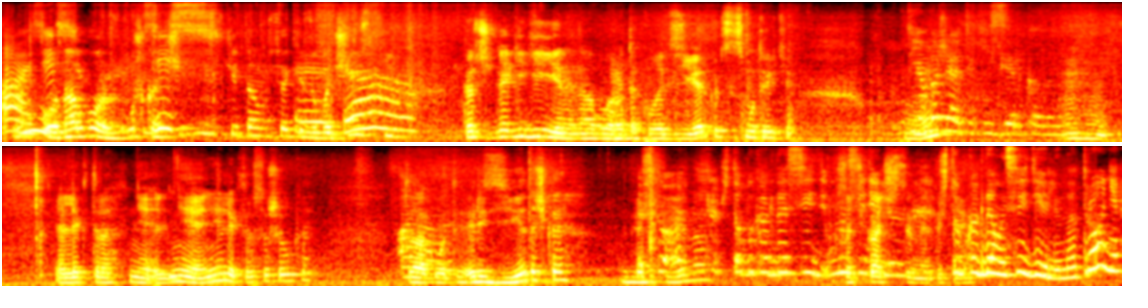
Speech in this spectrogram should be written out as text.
А, О, здесь... набор, ушко здесь, чистки там всякие, э, зубочистки. да. Короче, для гигиены набор. Вот такое вот зеркальце, смотрите. Я обожаю такие зеркала. Электро... Не, не, не электросушилка. А, Так, вот резеточка для Что, чтобы когда сиди- мы Кстати, сидели, чтобы когда мы сидели на троне,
